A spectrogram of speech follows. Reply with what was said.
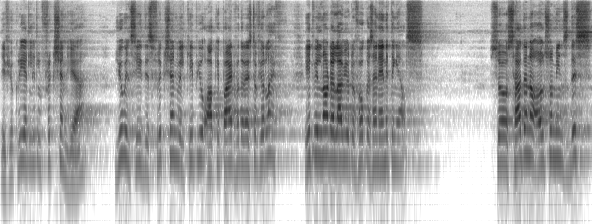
If you create little friction here, you will see this friction will keep you occupied for the rest of your life. It will not allow you to focus on anything else. So sadhana also means this,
